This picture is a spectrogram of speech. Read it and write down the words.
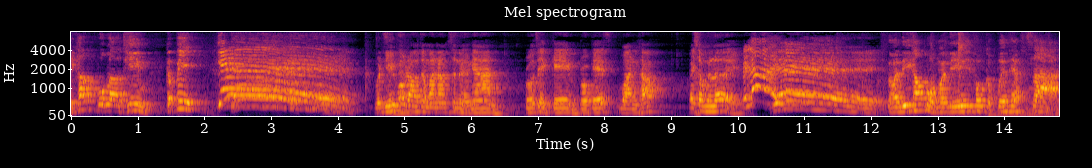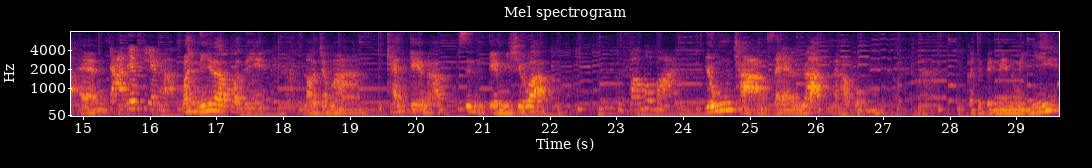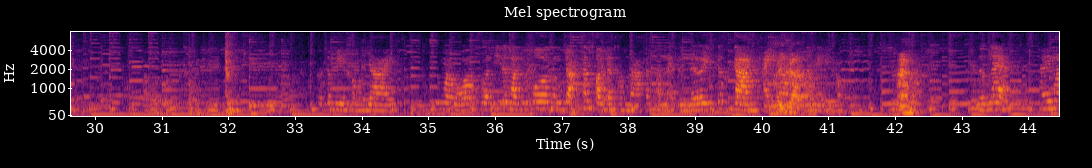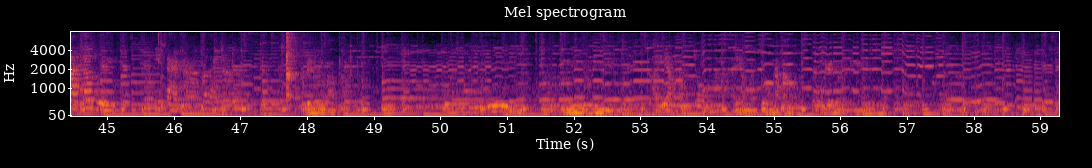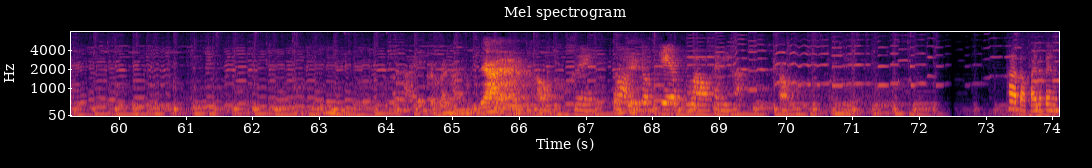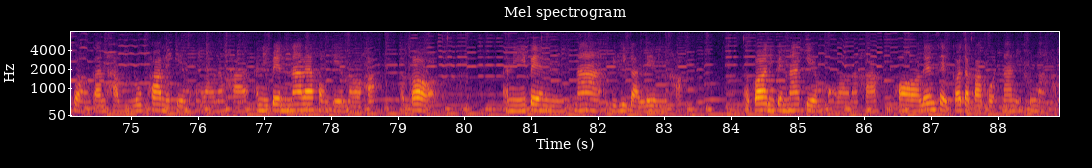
ดีครับ พวกเราทีมกะปิเย้ วันนี้พวกเราจะมานำเสนองานโปรเจกต์เกม Progress 1 ครับ ไปชมกันเลย ไปเลย เย้ สวัสดีครับผมวันนี้พบกับเปิ้ลแทบซ่าแอนจ่าเทพเทียนค่ะ วันนี้นะครับวันนี้เราจะมาแคสเกมนะครับ ซึ่งเกมมีชื่อว่า The Farmer Barn ยุ้งฉางแสนรักนะครับผมอ่าก็จะเป็นเมนูอย่างนี้ ก็จะมีคำบรรยายขึ้นมาบอกว่าสวัสดีนะครับทุกคนรู้จักขั้นตอนการทำนาขั้นตอนแรกกันเลย ก็คือการไถไทยนานานั่นเองครับอ่า เริ่มแรกให้ลากเจ้าทุยที่แปลงนาเมื่อไหร่นะเล่นดูครับอุ้ยอืมไหลอย่างมันจมนะไอ้ยังมาจูงนะอ้าว ยๆถ่ายย่าเอาโอเคโอก็เคจบเกมของเราแค่นี้ค่ะ ครับโอเคค่ะต่อไปจะเป็นส่วนของการทำรูปภาพในเกมของเรานะคะ อันนี้เป็นหน้าแรกของเกมเราค่ะ แล้วก็อันนี้เป็นหน้าวิธีการเล่นค่ะ แล้วก็อันนี้เป็นหน้าเกมของเรานะคะ พอเล่นเสร็จก็จะปรากฏหน้านี้ขึ้นมาค่ะ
